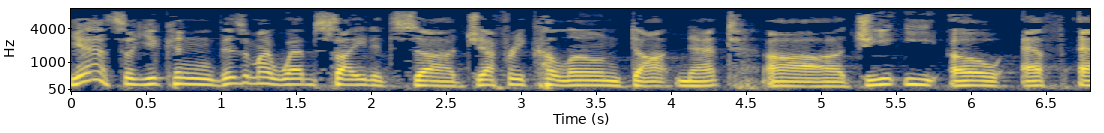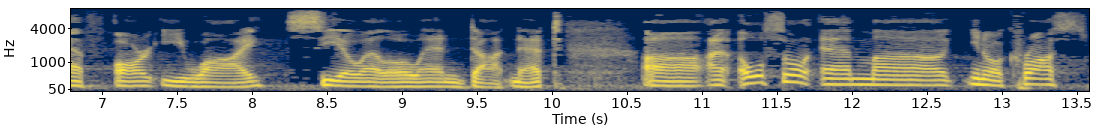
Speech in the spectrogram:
Yeah, so you can visit my website. It's uh, geoffreycolon.net, uh, G E O F F R E Y C O L O N dot net. Uh, I also am, uh, you know, across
